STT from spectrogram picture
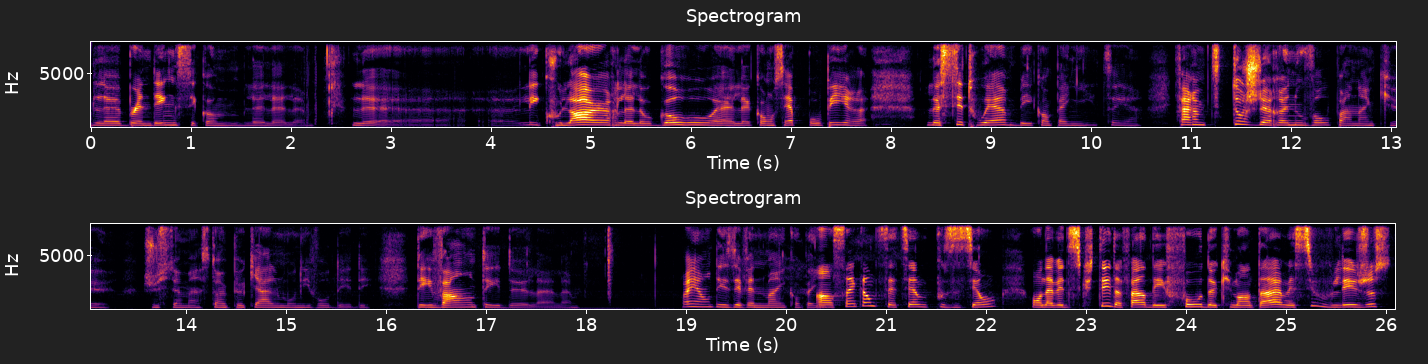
le, branding, c'est comme le, le, le les couleurs, le logo, le concept. Au pire, le site web et compagnie. sais, euh, faire une petite touche de renouveau pendant que, justement, c'est un peu calme au niveau des, des, ventes et de la, Voyons, des événements et compagnie. En 57e position, on avait discuté de faire des faux documentaires, mais si vous voulez juste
